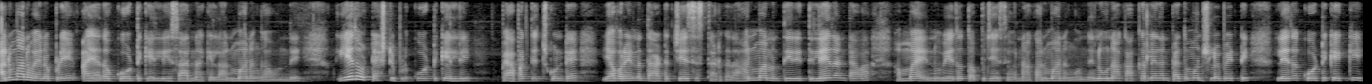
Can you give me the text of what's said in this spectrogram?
అనుమానమైనప్పుడే ఆ ఏదో కోర్టుకి వెళ్ళి సార్ నాకు ఇలా అనుమానంగా ఉంది. ఏదో టెస్ట్ ఇప్పుడు కోర్టుకి వెళ్ళి పేపర్ తెచ్చుకుంటే ఎవరైనా దాట చేసిస్తాడు కదా. అనుమానం తీరి లేదంటావా? అమ్మాయి నువ్వేదో తప్పు చేసేవారు నాకు అనుమానంగా ఉంది. నువ్వు నాకు అక్కర్లేదని పెద్ద మనుషులో పెట్టి లేదా కోటికెక్కి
